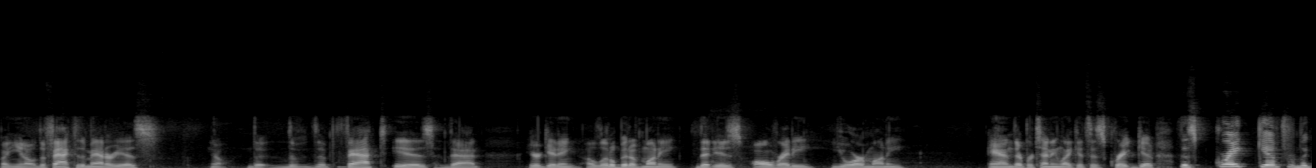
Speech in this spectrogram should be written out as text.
but you know, the fact of the matter is, the the the fact is that you're getting a little bit of money that is already your money, and they're pretending like it's this great gift, this great gift from the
